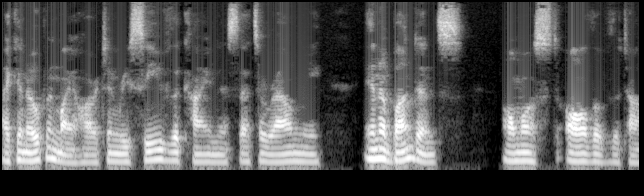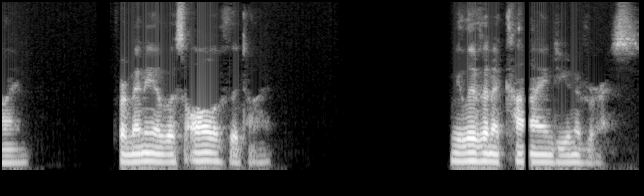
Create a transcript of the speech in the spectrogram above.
I can open my heart and receive the kindness that's around me in abundance almost all of the time. For many of us, all of the time. We live in a kind universe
